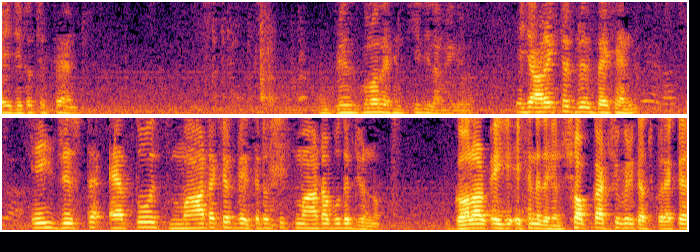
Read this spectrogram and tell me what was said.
এই যেটা হচ্ছে প্যান্ট ড্রেসগুলো দেখেন, কি দিলাম এগুলো? এই যে আরেকটা ড্রেস দেখেন, এই ড্রেসটা এত স্মার্ট একটা ড্রেস এটা হচ্ছে স্মার্ট আপুদের জন্য। গলার, এই এখানে দেখেন, সব কাটছবির কাজ করে, একটা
